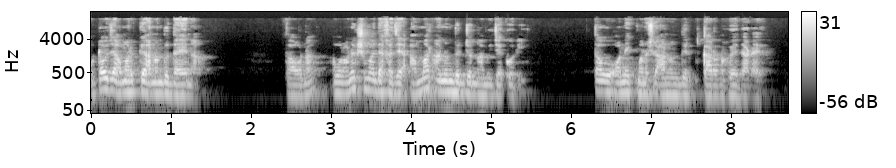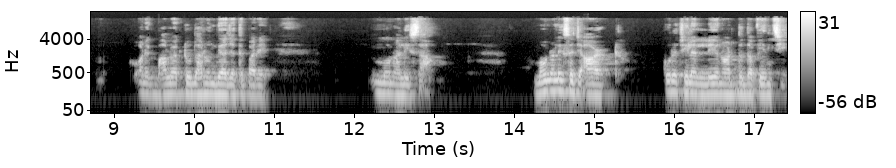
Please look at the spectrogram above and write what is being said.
ওটাও যে আমাকে আনন্দ দেয় না, তাও না। আবার অনেক সময় দেখা যায় আমার আনন্দের জন্য আমি যা করি, তাও অনেক মানুষের আনন্দের কারণ হয়ে দাঁড়ায়। অনেক ভালো একটা উদাহরণ দেওয়া যেতে পারে মোনালিসা। মোনালিসা যে আর্ট করেছিলেন লিওনার্দো দা ভিঞ্চি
